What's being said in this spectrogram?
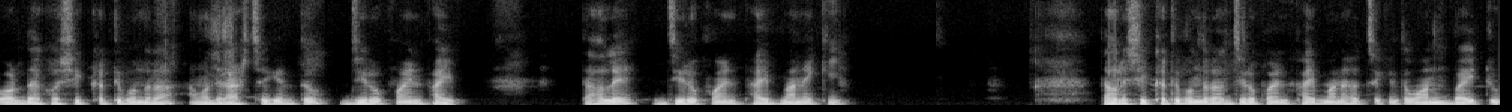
পর দেখো শিক্ষার্থী বন্ধুরা, আমাদের আসছে কিন্তু জিরো পয়েন্ট ফাইভ তাহলে জিরো পয়েন্ট ফাইভ মানে কি? তাহলে শিক্ষার্থী বন্ধুরা জিরো পয়েন্ট ফাইভ মানে হচ্ছে কিন্তু ওয়ান বাই টু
